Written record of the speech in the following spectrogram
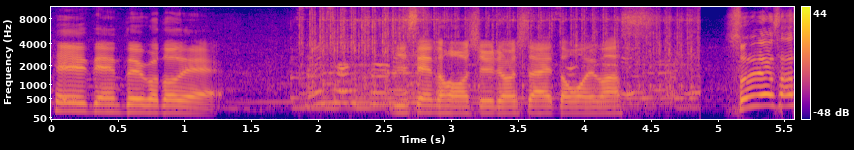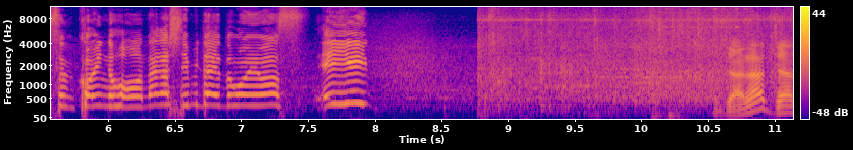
閉店ということで実戦の方終了したいと思います。それでは早速コインの方を流してみたいと思います。えいえい。じゃらじゃら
